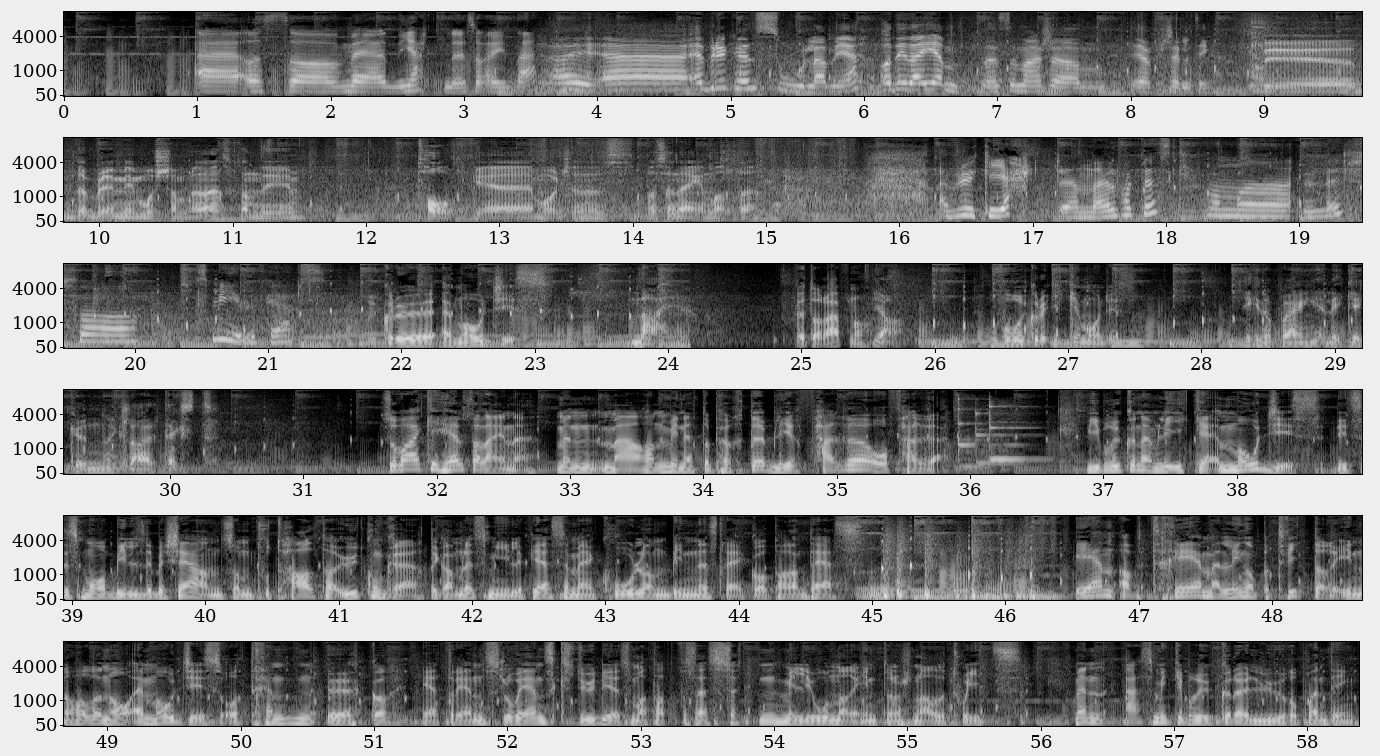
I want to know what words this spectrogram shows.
Eh, og så med hjertene som øyne. Oi, eh, jeg bruker den sola mye, og de der jentene som er sånn, gjør forskjellige ting. De, det blir mye morsommere, da. Så kan de tolke emojiene på sin egen måte. Jeg bruker hjertet en del, faktisk. Men uh, ellers så smilefjes. Bruker du emojis? Nei. Vet du hva det er for noe? Ja. Hvorfor bruker du ikke emojis? Ikke noe poeng. Jeg liker kun klar tekst. Så var jeg ikke helt alene, men meg og han vi nettopp hørte, blir færre og færre. Vi bruker nemlig ikke emojis, disse små bildebeskjedene som totalt har utkonkurrert det gamle smilefjeset med kolon, bindestrek og parentes. Én av tre meldinger på Twitter inneholder nå emojis, og trenden øker, heter det i en slovensk studie som har tatt for seg 17 millioner internasjonale tweets. Men jeg som ikke bruker det, lurer på en ting.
